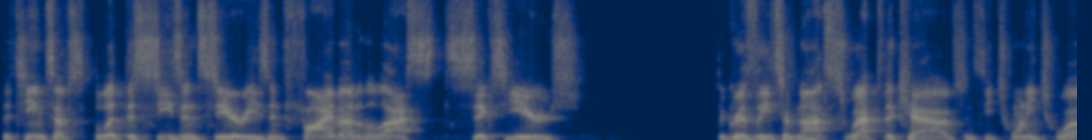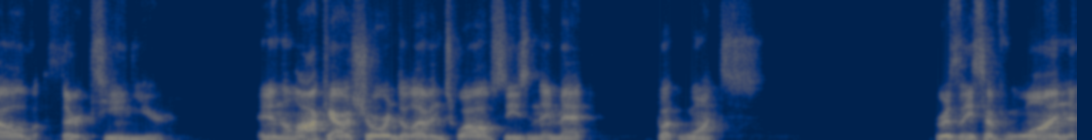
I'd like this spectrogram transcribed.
The teams have split the season series in five out of the last six years. The Grizzlies have not swept the Cavs since the 2012 13 year. And in the lockout shortened 11 12 season, they met but once. Grizzlies have won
